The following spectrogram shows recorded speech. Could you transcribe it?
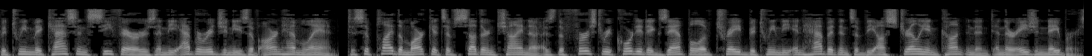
between Macassans seafarers and the Aborigines of Arnhem Land, to supply the markets of southern China is the first recorded example of trade between the inhabitants of the Australian continent and their Asian neighbours.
